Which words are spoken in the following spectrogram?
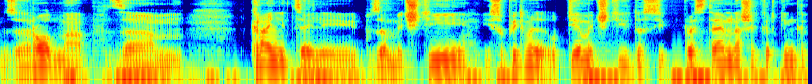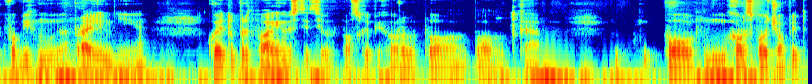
за родмап, за крайни цели, за мечти и се опитваме от тия мечти да си представим наша картинка, какво бихме направили ние, което предполага инвестиции в по-скъпи хора, в по, по, така, по хора с повече опит.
